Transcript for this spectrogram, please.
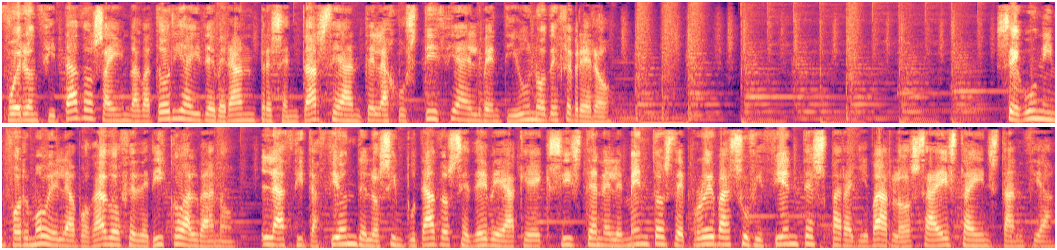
fueron citados a indagatoria y deberán presentarse ante la justicia el 21 de febrero. Según informó el abogado Federico Albano, la citación de los imputados se debe a que existen elementos de prueba suficientes para llevarlos a esta instancia.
